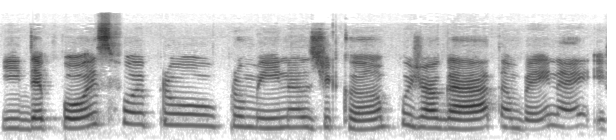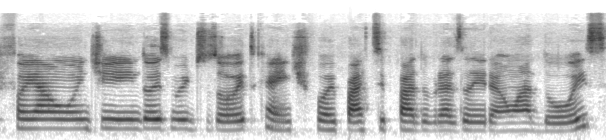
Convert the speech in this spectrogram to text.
e depois fui para o Minas de Campo jogar também, né? E foi aonde em 2018 que a gente foi participar do Brasileirão A2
